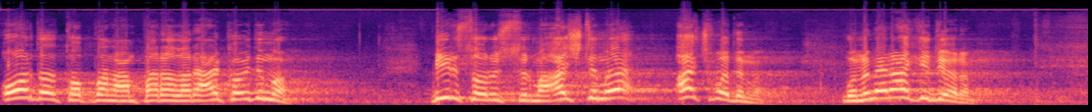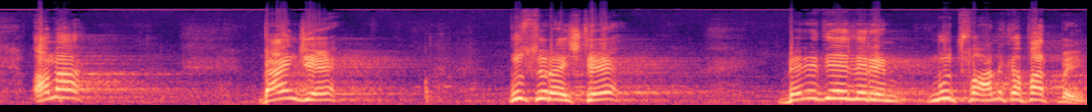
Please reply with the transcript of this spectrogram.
orada toplanan paralara el koydu mu? Bir soruşturma açtı mı, açmadı mı? Bunu merak ediyorum. Ama bence bu süreçte belediyelerin mutfağını kapatmayın.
